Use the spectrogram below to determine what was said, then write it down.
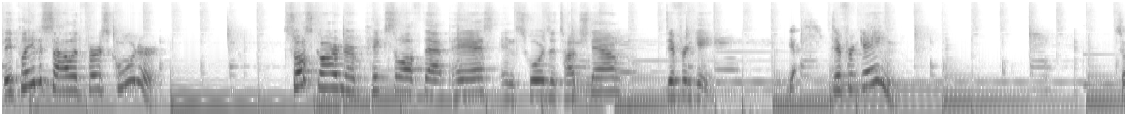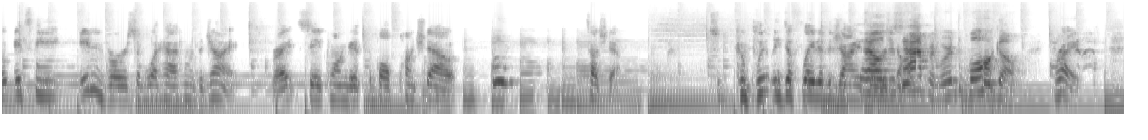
They played a solid first quarter. Sauce Gardner picks off that pass and scores a touchdown. Different game. Yes. Different game. So it's the inverse of what happened with the Giants, right? Saquon gets the ball punched out, boop, touchdown. Completely deflated the Giants. What the hell just happened? Where'd the ball go? Right.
